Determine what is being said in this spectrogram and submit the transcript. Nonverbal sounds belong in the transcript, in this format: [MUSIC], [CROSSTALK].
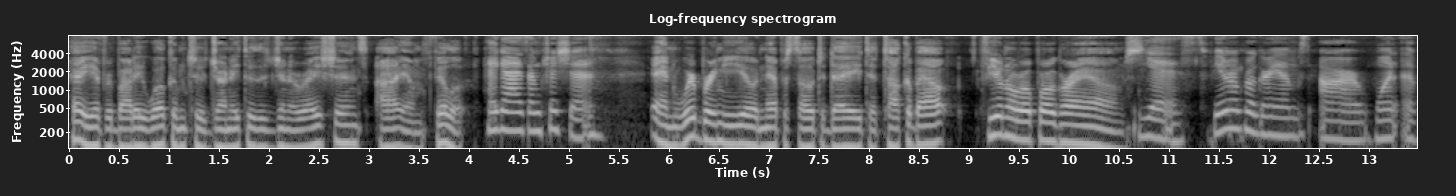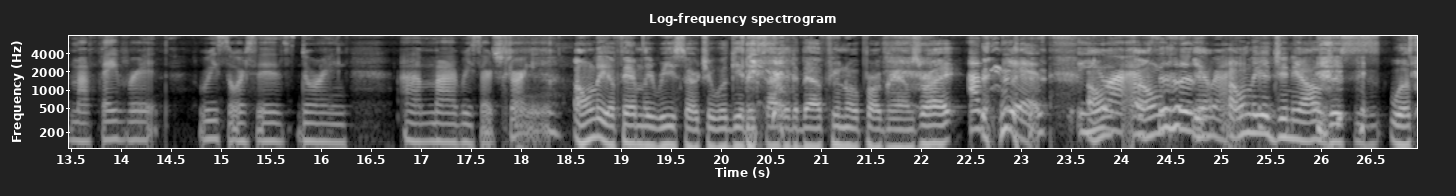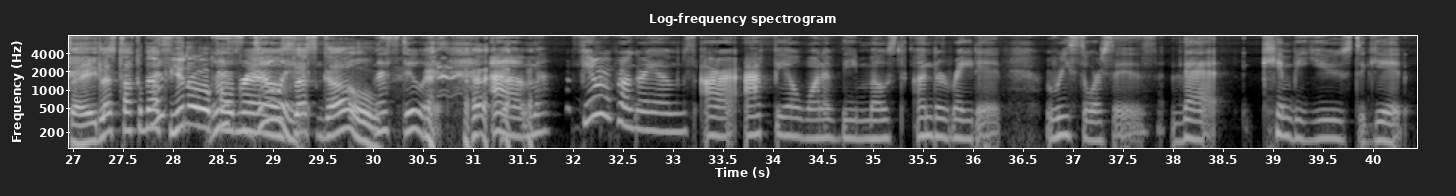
Hey, everybody, welcome to Journey Through the Generations. I am Philip. Hey, guys, I'm Trisha. And we're bringing you an episode today to talk about funeral programs. Yes, funeral programs are one of my favorite resources during um, my research journey. Only a family researcher will get excited about funeral programs, right? I, yes, [LAUGHS] you only, are absolutely yeah, right. Only a genealogist will say, "Let's talk about let's, funeral let's programs. Let's go. Let's do it." [LAUGHS] um, funeral programs are, I feel, one of the most underrated resources that can be used to get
